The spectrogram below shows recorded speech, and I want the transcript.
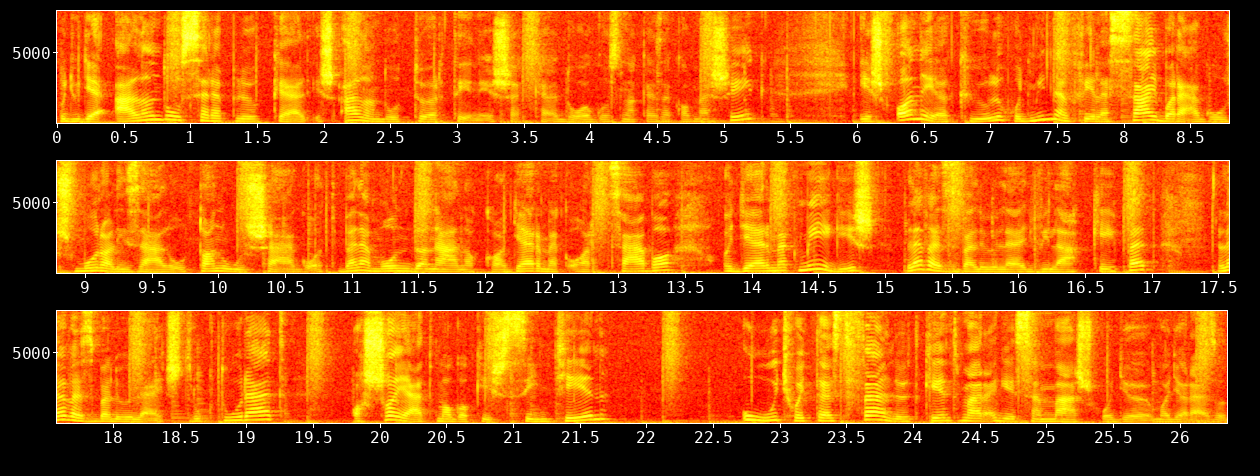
hogy ugye állandó szereplőkkel és állandó történésekkel dolgoznak ezek a mesék, és anélkül, hogy mindenféle szájbarágós, moralizáló tanulságot belemondanának a gyermek arcába, a gyermek mégis levesz belőle egy világképet, levesz belőle egy struktúrát, a saját maga kis szintjén, úgy, hogy te ezt felnőttként már egészen máshogy uh, magyarázod.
